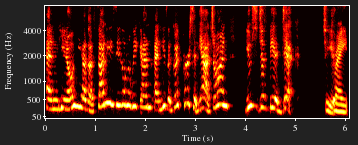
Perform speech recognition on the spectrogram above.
and, you know, he has a son he sees on the weekend and he's a good person. Yeah, John used to just be a dick to you. Right.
